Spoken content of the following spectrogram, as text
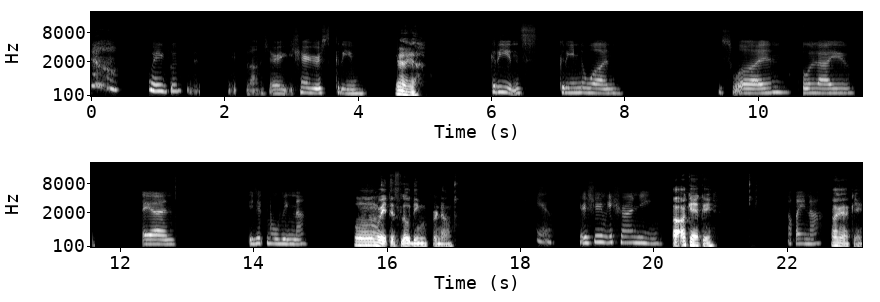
My goodness. Lang. Share, share your screen. Yeah, yeah. Screens. Screen 1. This one. Go live. Ayan. Is it moving na? Mm, wait, it's loading for now. Yeah. Your stream is running. Ah, okay, okay. Okay na? Okay, okay.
